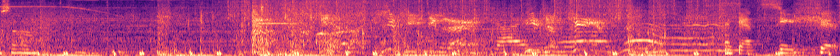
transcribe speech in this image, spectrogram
I can't see shit.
